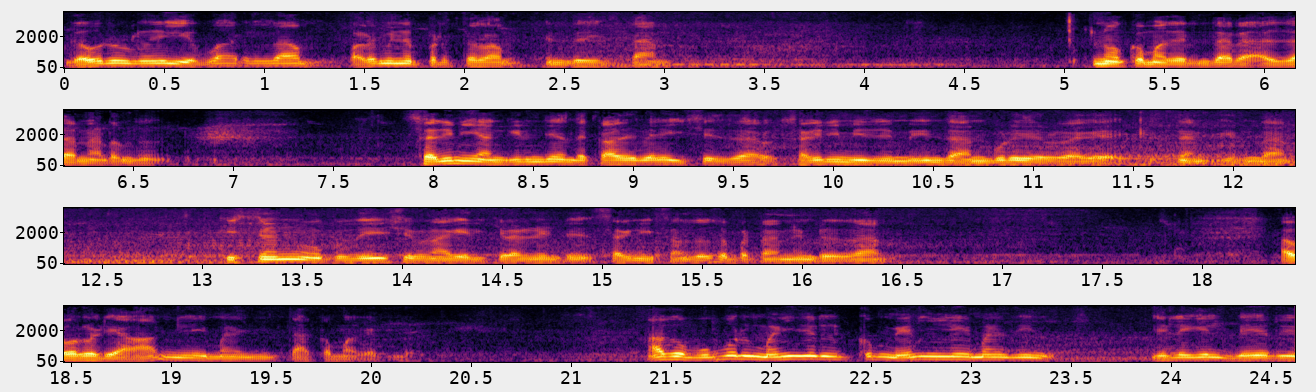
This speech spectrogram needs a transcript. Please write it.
கௌரவர்களை எவ்வாறெல்லாம் பலவீனப்படுத்தலாம் என்பதைத்தான் நோக்கமாக இருந்தார். அதுதான் நடந்தது. சகினி அங்கிருந்தே அந்த கால வேலையை செய்தால் சகினி மீது மிகுந்த அன்புடையவராக கிருஷ்ணன் இருந்தான். கிருஷ்ணன் உனக்கு உதவி இருக்கிறான் என்று சகினி சந்தோஷப்பட்டான் என்றுதான் அவர்களுடைய ஆழ்நிலை மனதின் தாக்கமாக இருந்தது. ஆக ஒவ்வொரு மனிதர்களுக்கும் மேல்நிலை மனதின் நிலையில் வேறு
